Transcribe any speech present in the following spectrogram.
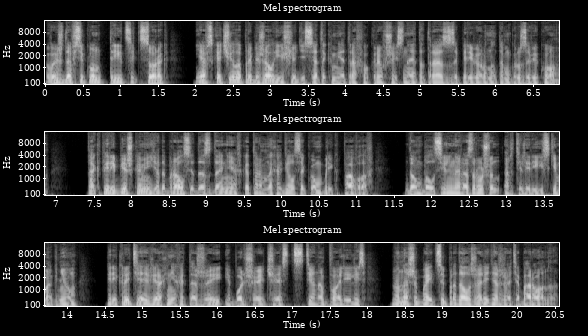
Выждав секунд 30-40, я вскочил и пробежал еще десяток метров, укрывшись на этот раз за перевернутым грузовиком. Так перебежками я добрался до здания, в котором находился комбриг Павлов. Дом был сильно разрушен артиллерийским огнем. Перекрытие верхних этажей и большая часть стен обвалились, но наши бойцы продолжали держать оборону.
